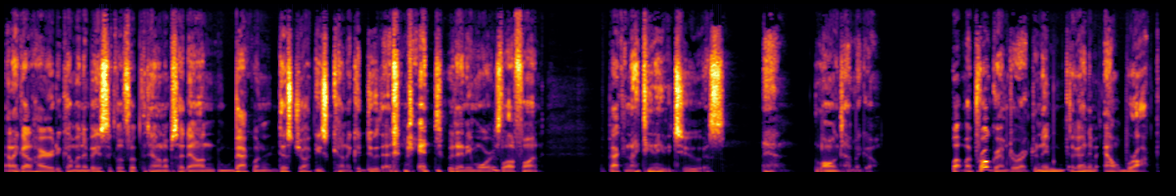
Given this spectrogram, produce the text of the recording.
And I got hired to come in and basically flip the town upside down back when disc jockeys kind of could do that. Can't do it anymore. It was a lot of fun. Back in 1982 is man, long time ago. But my program director named a guy named Al Brock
